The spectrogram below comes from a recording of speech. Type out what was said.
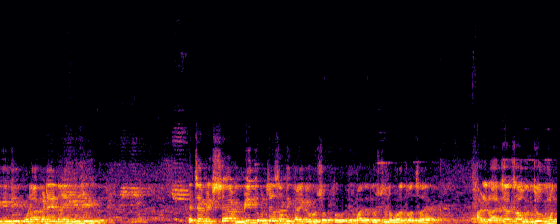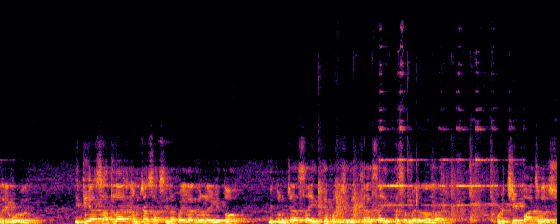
गेली कोणाकडे नाही गेली याच्यापेक्षा मी तुमच्यासाठी काय करू शकतो हे माझ्या दृष्टीनं महत्त्वाचं आहे. आणि राज्याचा उद्योगमंत्री म्हणून इतिहासातला तुमच्या साक्षीनं पहिला निर्णय घेतो. की तुमच्या साहित्य परिषदेच्या साहित्य संमेलनाला पुढची पाच वर्ष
